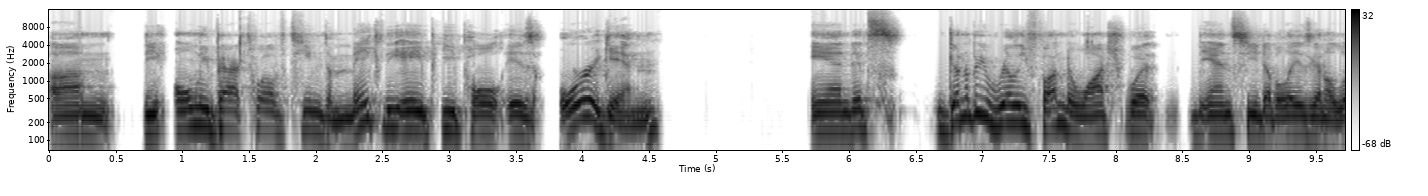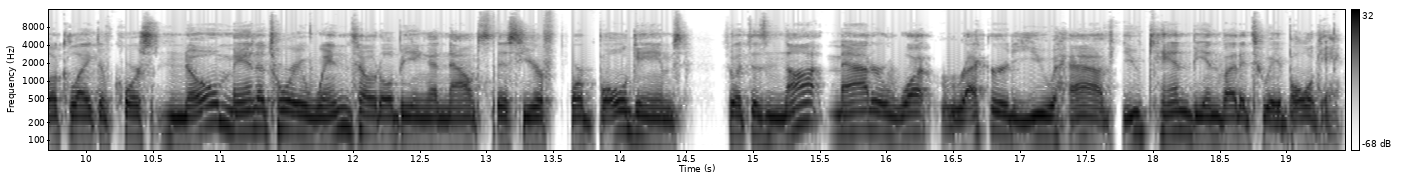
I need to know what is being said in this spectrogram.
Um, the only Pac 12 team to make the AP poll is Oregon. And it's going to be really fun to watch what the NCAA is going to look like. Of course, no mandatory win total being announced this year for bowl games. So it does not matter what record you have, you can be invited to a bowl game.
